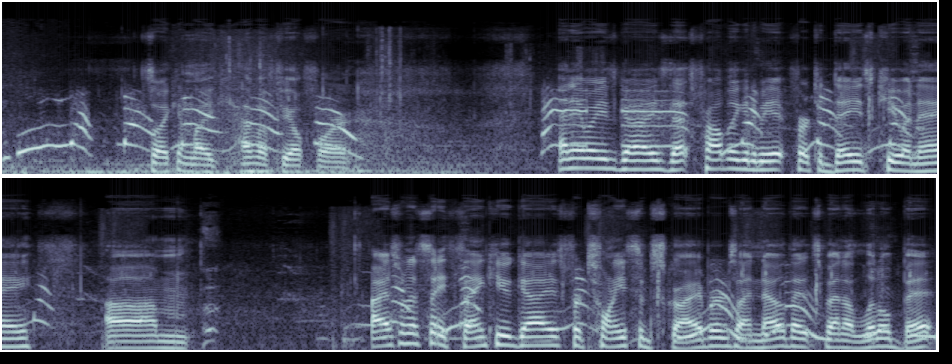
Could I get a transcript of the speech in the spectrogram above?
no, no, so I can like have a feel for it. Anyways, guys, that's probably gonna be it for today's Q&A. Um, I just want to say thank you guys for 20 subscribers. I know that it's been a little bit.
